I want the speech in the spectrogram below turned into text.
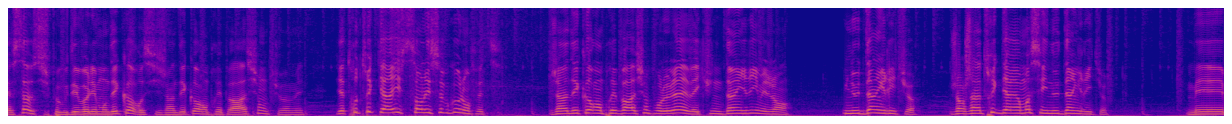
Il y a ça aussi, je peux vous dévoiler mon décor aussi. J'ai un décor en préparation, tu vois, mais il y a trop de trucs qui arrivent sans les sub goals en fait. J'ai un décor en préparation pour le live avec une dinguerie, mais genre une dinguerie, tu vois. Genre j'ai un truc derrière moi, c'est une dinguerie, tu vois. Mais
